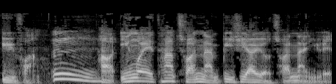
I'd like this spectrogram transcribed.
预防。嗯，好，因为它传染必须要有传染源，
